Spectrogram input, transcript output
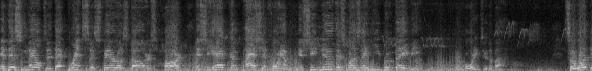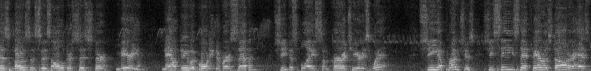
And this melted that princess, Pharaoh's daughter's heart. And she had compassion for him. And she knew this was a Hebrew baby, according to the Bible. So what does Moses' older sister, Miriam, now do according to verse 7? She displays some courage here as well. She approaches. She sees that Pharaoh's daughter has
